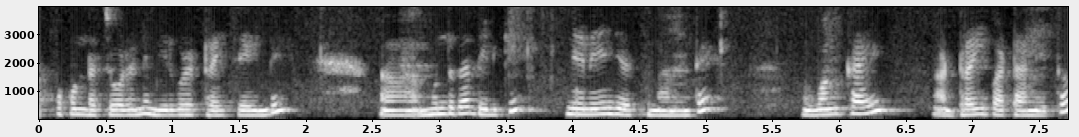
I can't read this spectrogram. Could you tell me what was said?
తప్పకుండా చూడండి మీరు కూడా ట్రై చేయండి. ముందుగా దీనికి నేనేం చేస్తున్నానంటే వంకాయ డ్రై బఠానీతో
